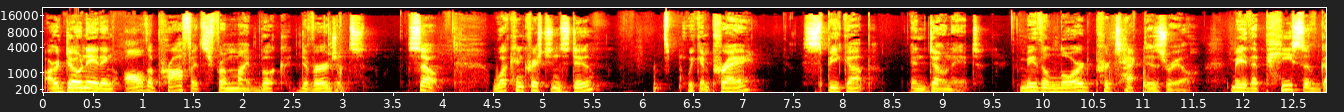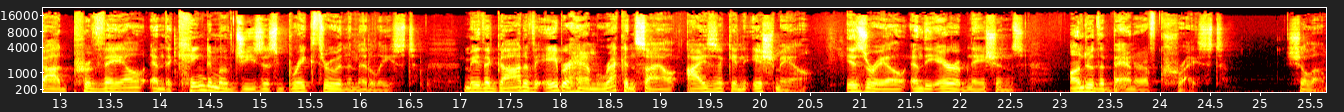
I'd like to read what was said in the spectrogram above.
are donating all the profits from my book, Divergence. So, what can Christians do? We can pray, speak up, and donate. May the Lord protect Israel. May the peace of God prevail and the kingdom of Jesus break through in the Middle East. May the God of Abraham reconcile Isaac and Ishmael, Israel and the Arab nations, under the banner of Christ. Shalom.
